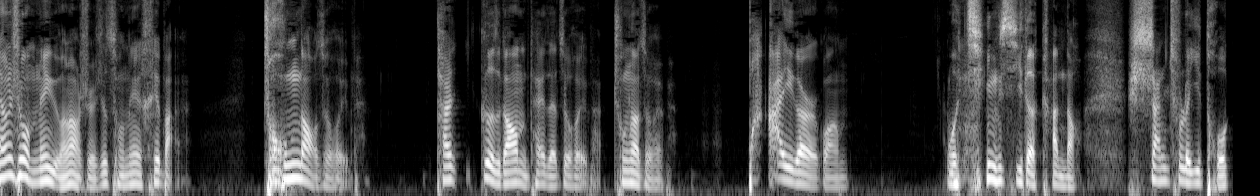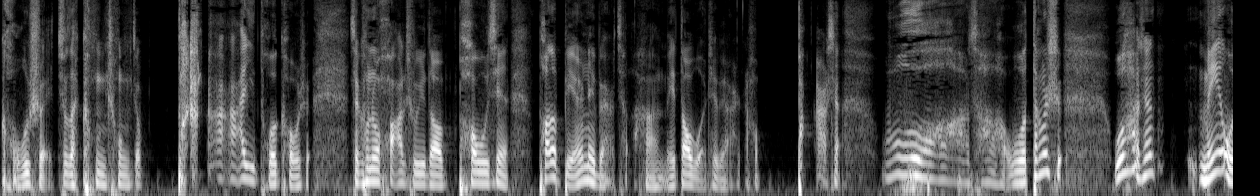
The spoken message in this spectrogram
当时我们那语文老师就从那个黑板冲到最后一排，他个子高嘛，他也在最后一排，冲到最后一排。啪一个耳光，我清晰的看到，扇出了一坨口水，就在空中，就啪一坨口水，在空中画出一道抛物线，抛到别人那边去了哈，没到我这边。然后啪一下，我操！我当时我好像没有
